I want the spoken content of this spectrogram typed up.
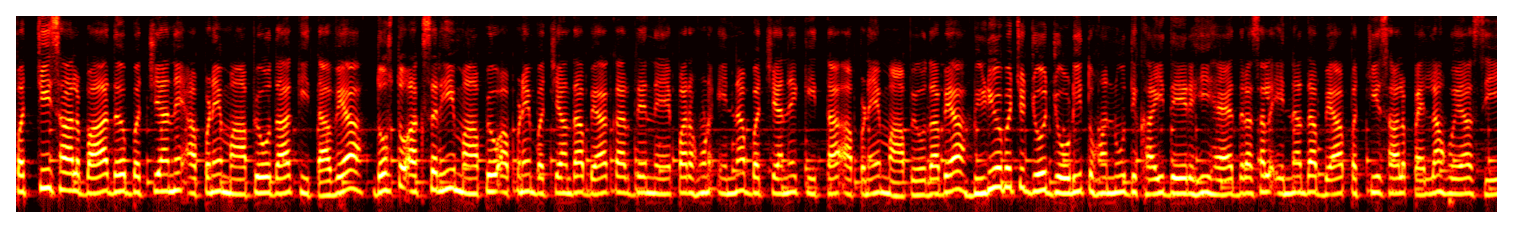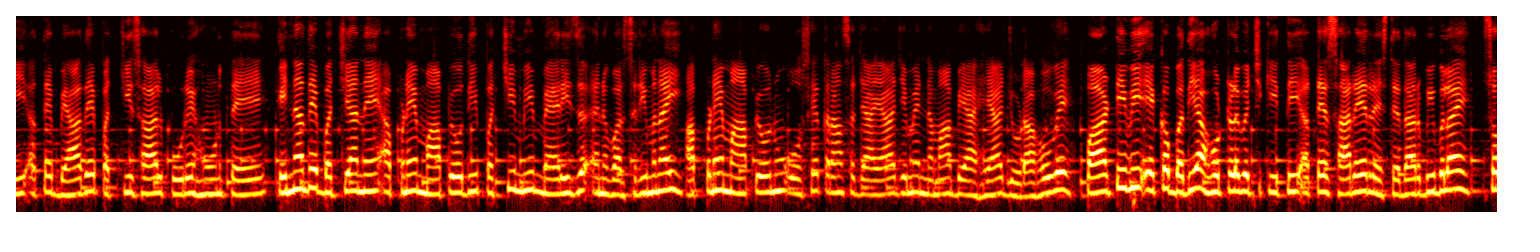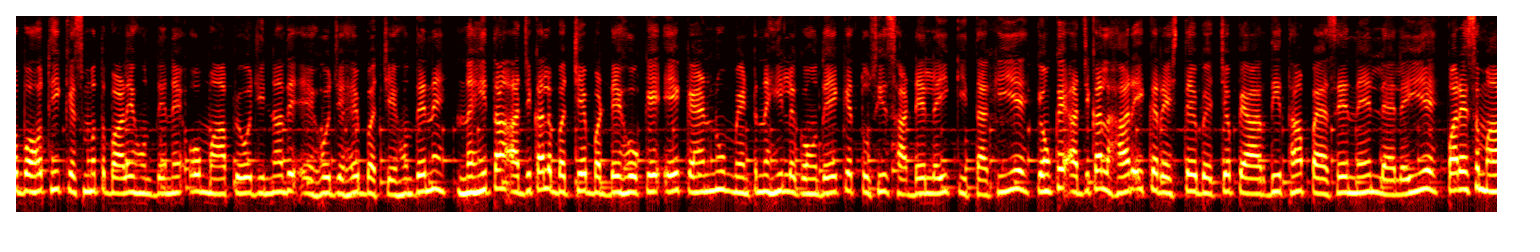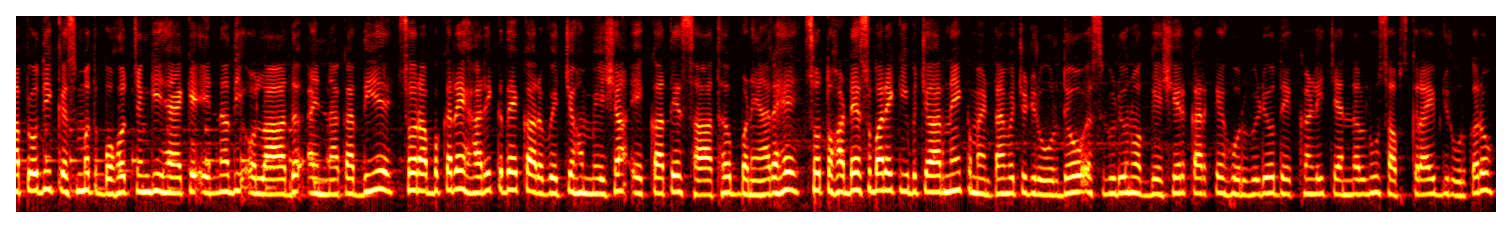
25 ਸਾਲ ਬਾਅਦ ਬੱਚਿਆਂ ਨੇ ਆਪਣੇ ਮਾਪਿਓ ਦਾ ਕੀਤਾ ਵਿਆਹ। ਦੋਸਤੋ, ਅਕਸਰ ਹੀ ਮਾਪਿਓ ਆਪਣੇ ਬੱਚਿਆਂ ਦਾ ਵਿਆਹ ਕਰਦੇ ਨੇ, ਪਰ ਹੁਣ ਇਹਨਾਂ ਬੱਚਿਆਂ ਨੇ ਕੀਤਾ ਆਪਣੇ ਮਾਪਿਓ ਦਾ ਵਿਆਹ। ਵੀਡੀਓ ਵਿੱਚ ਜੋ ਜੋੜੀ ਤੁਹਾਨੂੰ ਦਿਖਾਈ ਦੇ ਰਹੀ ਹੈ, ਦਰਅਸਲ ਇਹਨਾਂ ਦਾ ਵਿਆਹ 25 ਸਾਲ ਪਹਿਲਾਂ ਹੋਇਆ ਸੀ ਅਤੇ ਵਿਆਹ ਦੇ 25 ਸਾਲ ਪੂਰੇ ਹੋਣ ਤੇ ਇਹਨਾਂ ਦੇ ਬੱਚਿਆਂ ਨੇ ਆਪਣੇ ਮਾਪਿਓ ਦੀ 25ਵੀਂ ਮੈਰਿਜ ਐਨੀਵਰਸਰੀ ਮਨਾਈ। ਆਪਣੇ ਮਾਪਿਓ ਨੂੰ ਉਸੇ ਤਰ੍ਹਾਂ ਸਜਾਇਆ ਜਿਵੇਂ ਨਵਾਂ ਵਿਆਹਿਆ ਜੋੜਾ ਹੋਵੇ। ਪਾਰਟੀ ਵੀ ਇੱਕ ਵਧੀਆ ਹੋਟਲ ਵਿੱਚ ਕੀਤੀ ਅਤੇ ਸਾਰੇ ਰਿਸ਼ਤੇਦਾਰ ਵੀ ਬੁਲਾਏ। ਸੋ ਬਹੁਤ ਬਹੁਤ ਹੀ ਕਿਸਮਤ ਵਾਲੇ ਹੁੰਦੇ ਨੇ ਉਹ ਮਾਪਿਓ ਜਿਨ੍ਹਾਂ ਦੇ ਇਹੋ ਜਿਹੇ ਬੱਚੇ ਹੁੰਦੇ ਨੇ। ਨਹੀਂ ਤਾਂ ਅੱਜ ਕੱਲ ਬੱਚੇ ਵੱਡੇ ਹੋ ਕੇ ਇਹ ਕਹਿਣ ਨੂੰ ਮਿੰਟ ਨਹੀਂ ਲਗਾਉਂਦੇ ਕਿ ਤੁਸੀਂ ਸਾਡੇ ਲਈ ਕੀਤਾ ਕੀ ਏ, ਕਿਉਂਕਿ ਅੱਜ ਕੱਲ ਹਰ ਇੱਕ ਰਿਸ਼ਤੇ ਵਿੱਚ ਪਿਆਰ ਦੀ ਥਾਂ ਪੈਸੇ ਨੇ ਲੈ ਲਈਏ। ਪਰ ਇਸ ਮਾਪਿਓ ਦੀ ਕਿਸਮਤ ਬਹੁਤ ਚੰਗੀ ਹੈ ਕਿ ਇਹਨਾਂ ਦੀ ਔਲਾਦ ਇੰਨਾ ਕਰਦੀ ਏ। ਸੋ ਰੱਬ ਕਰੇ ਹਰ ਇੱਕ ਦੇ ਘਰ ਵਿੱਚ ਹਮੇਸ਼ਾ ਏਕਾ ਤੇ ਸਾਥ ਬਣਿਆ ਰਹੇ। ਸੋ ਤੁਹਾਡੇ ਇਸ ਬਾਰੇ ਕੀ ਵਿਚਾਰ ਨੇ ਕਮੈਂਟਾਂ ਵਿੱਚ ਜਰੂਰ ਦਿਓ। ਇਸ ਵੀਡੀਓ ਨੂੰ ਅੱਗੇ ਸ਼ੇਅਰ ਕਰਕੇ ਹੋਰ ਵੀਡੀਓ ਦੇਖਣ ਲਈ ਚੈਨਲ ਨੂੰ ਸਬਸਕ੍ਰਾਈਬ ਜਰੂਰ ਕਰੋ।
